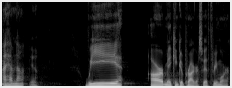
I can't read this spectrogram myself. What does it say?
I have not. Yeah. We are making good progress. We have three more.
